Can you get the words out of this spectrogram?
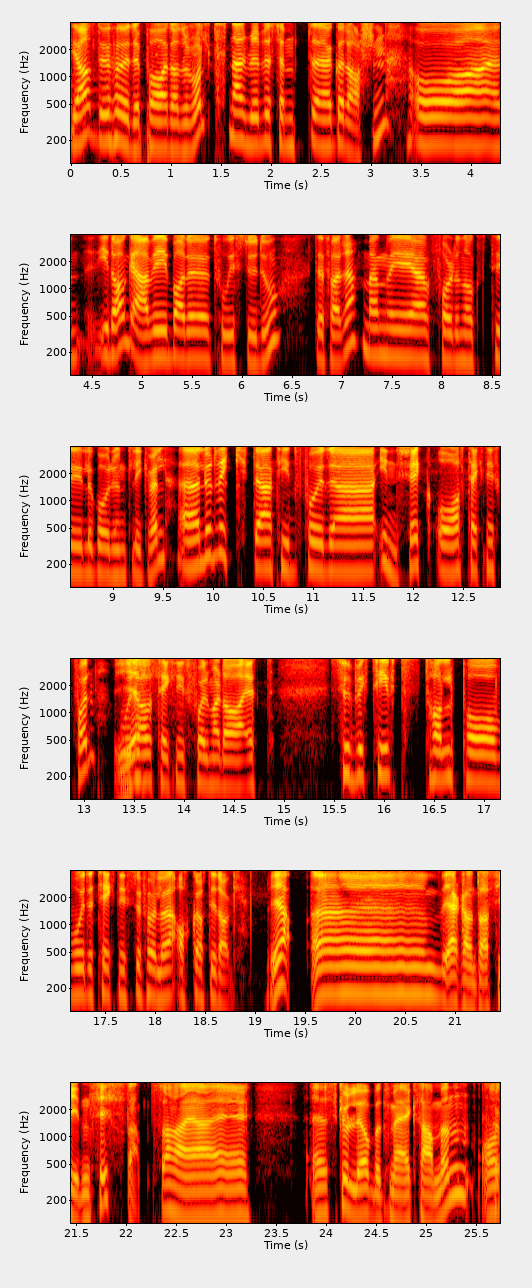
Ja, du hører på Radio Revolt, nærmere bestemt eh, Garasjen. Og i dag er vi bare to i studio, dessverre. Men vi får det nok til å gå rundt likevel. Eh, Ludvig, det er tid for innsjekk og teknisk form. Hvor da Yes. teknisk form er da et subjektivt tall på hvor teknisk du føler deg akkurat i dag. Ja. øh, jeg kan ta siden sist, da. Så har jeg øh, skulle jobbet med eksamen og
